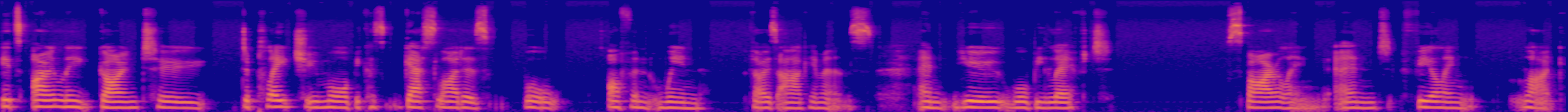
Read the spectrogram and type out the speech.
it's only going to deplete you more because gaslighters will often win those arguments and you will be left spiraling and feeling like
